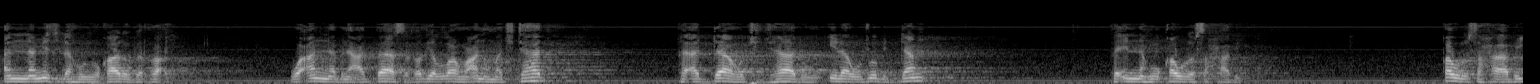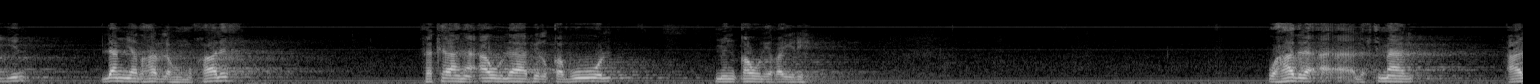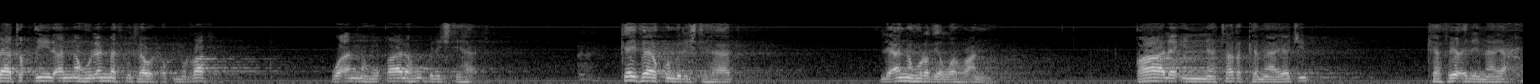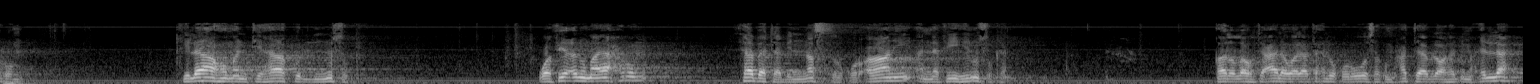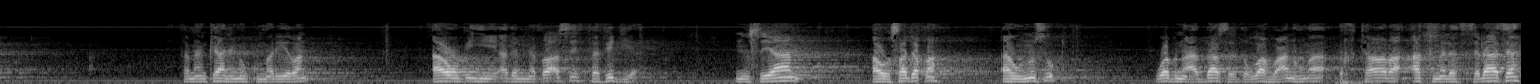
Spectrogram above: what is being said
أن مثله يقال بالرأي. وأن ابن عباس رضي الله عنهما اجتهد فأداه اجتهاده إلى وجوب الدم فإنه قول صحابي. قول صحابي لم يظهر له مخالف فكان أولى بالقبول من قول غيره. وهذا الاحتمال على تقدير أنه لم يثبت له حكم الرفع. وأنه قاله بالاجتهاد. كيف يكون بالاجتهاد؟ لأنه رضي الله عنه قال إن ترك ما يجب كفعل ما يحرم. كلاهما انتهاك للنسك. وفعل ما يحرم ثبت بالنص القرآني أن فيه نسكا. قال الله تعالى ولا تحلقوا رؤوسكم حتى يبلغ الهدي محله فمن كان منكم مريضا أو به أذى من رأسه ففدية من صيام أو صدقة أو نسك وابن عباس رضي الله عنهما اختار أكمل الثلاثة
